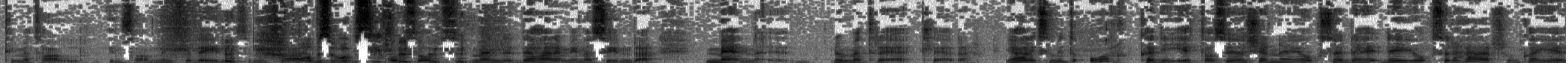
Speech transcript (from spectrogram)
till metallinsamling så det är liksom så här. Obs, obs. obs, obs. Men det här är mina synder. Men eh, nummer tre, kläder. Jag har liksom inte orkat dit. Alltså jag känner ju också, det, det är ju också det här som kan ge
